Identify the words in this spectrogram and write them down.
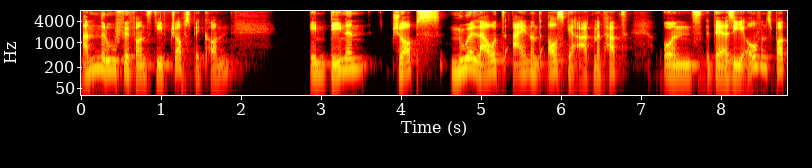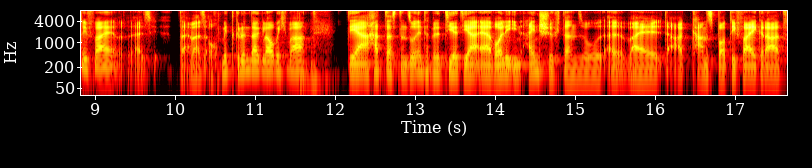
Anrufe von Steve Jobs bekommen, in denen Jobs nur laut ein- und ausgeatmet hat und der CEO von Spotify, also damals auch Mitgründer, glaube ich, war, der hat das dann so interpretiert, ja, er wolle ihn einschüchtern, so, äh, weil da kam Spotify gerade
